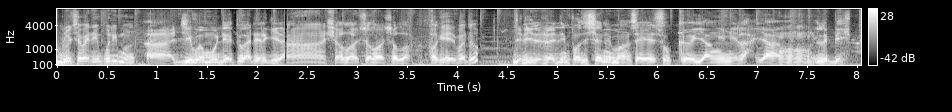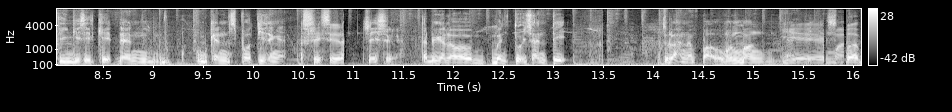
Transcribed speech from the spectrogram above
belum sampai 55 uh, Jiwa muda tu ada lagi lah Ah, insyaAllah, insyaAllah, insyaAllah Okey, lepas tu? Jadi riding position memang saya suka yang inilah Yang lebih tinggi sikit dan bukan sporty sangat Selesa lah selesa. Tapi kalau bentuk cantik itulah nampak memang Yes, sebab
